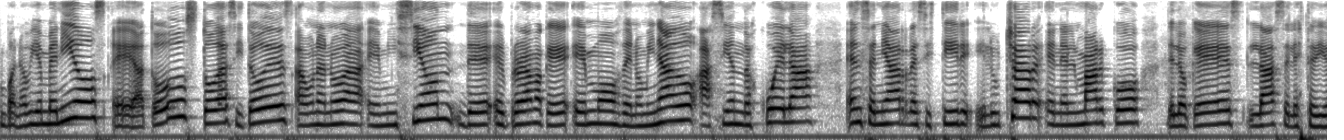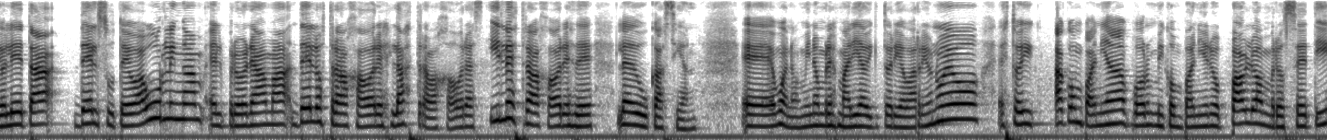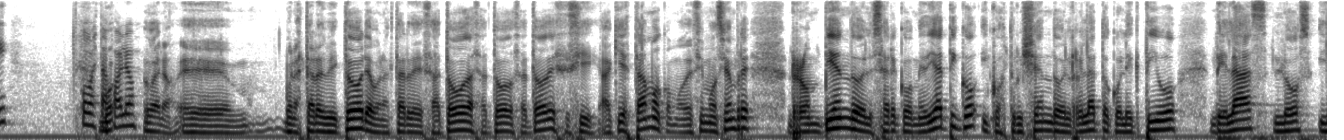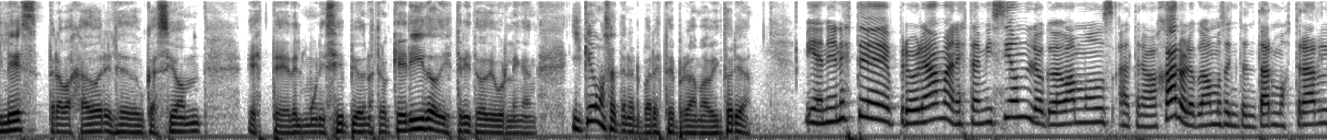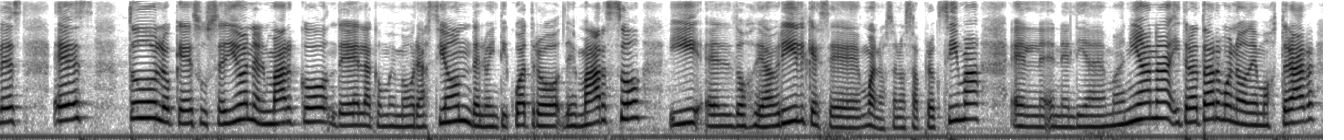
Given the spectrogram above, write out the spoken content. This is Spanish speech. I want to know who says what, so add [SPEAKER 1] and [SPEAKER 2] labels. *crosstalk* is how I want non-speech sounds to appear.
[SPEAKER 1] Bueno, bienvenidos eh, a todos, todas y todes a una nueva emisión del programa que hemos denominado Haciendo Escuela, Enseñar, Resistir y Luchar en el marco de lo que es la Celeste Violeta del SUTEBA Burlingame, el programa de los trabajadores, las trabajadoras y les trabajadores de la educación. Eh, bueno, mi nombre es María Victoria Barrio Nuevo, estoy acompañada por mi compañero Pablo Ambrosetti. ¿Cómo estás, Pablo?
[SPEAKER 2] Bueno, eh, Buenas tardes Victoria, buenas tardes a todas, a todos, a todos. Sí, aquí estamos, como decimos siempre, rompiendo el cerco mediático y construyendo el relato colectivo de las, los y les trabajadores de educación este, del municipio de nuestro querido distrito de Hurlingham. ¿Y qué vamos a tener para este programa, Victoria?
[SPEAKER 1] Bien, en este programa, en esta emisión, lo que vamos a trabajar o lo que vamos a intentar mostrarles es todo lo que sucedió en el marco de la conmemoración del 24 de marzo y el 2 de abril que se, bueno, se nos aproxima en, en el día de mañana y tratar, bueno, de mostrar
